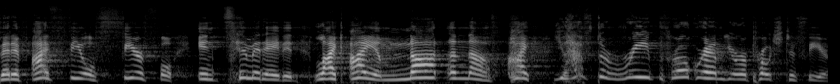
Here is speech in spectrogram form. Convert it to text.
that if I feel fearful, intimidated, like I am not enough, I you have to reprogram your approach to fear.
